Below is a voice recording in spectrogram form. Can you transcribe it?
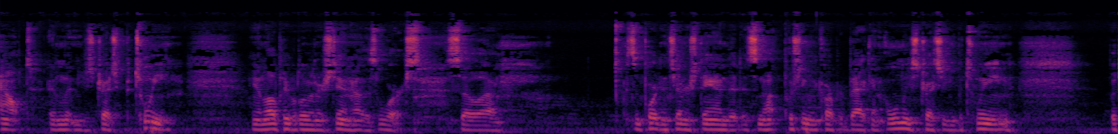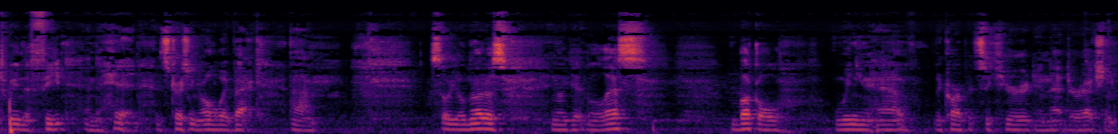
out and letting you stretch between. And a lot of people don't understand how this works. So um, it's important to understand that it's not pushing the carpet back and only stretching between between the feet and the head. It's stretching all the way back. Um, so you'll notice you'll get less buckle when you have the carpet secured in that direction.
